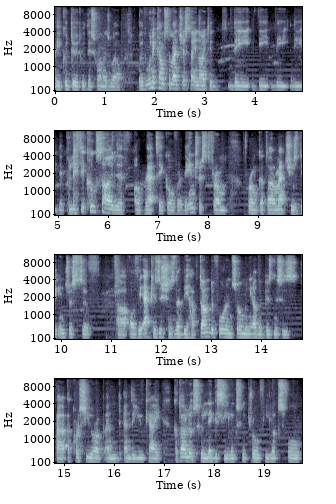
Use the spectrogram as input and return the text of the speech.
he could do it with this one as well. But when it comes to Manchester United, the the the the, the political side of, of that takeover, the interest from from Qatar matches, the interests of uh, or the acquisitions that they have done before and so many other businesses uh, across Europe and, and the UK. Qatar looks for legacy, looks for trophy, looks for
